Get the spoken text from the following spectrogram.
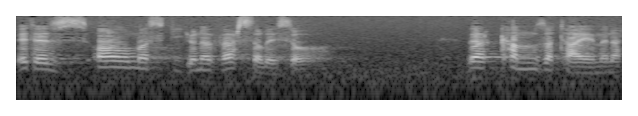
It is almost universally so. There comes a time in a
